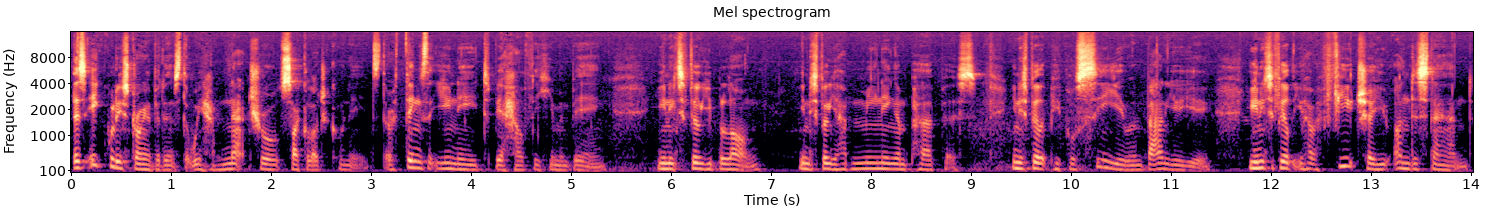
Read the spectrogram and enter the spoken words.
There's equally strong evidence that we have natural psychological needs. There are things that you need to be a healthy human being. You need to feel you belong. You need to feel you have meaning and purpose. You need to feel that people see you and value you. You need to feel that you have a future you understand.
